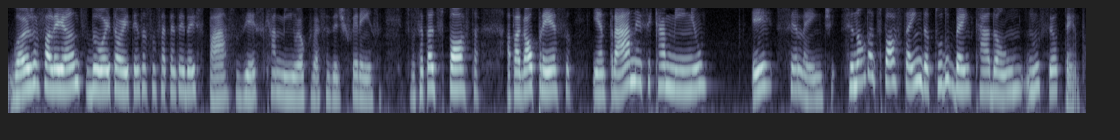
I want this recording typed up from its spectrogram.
Igual eu já falei antes, do 8 a 80 são 72 passos e esse caminho é o que vai fazer diferença. Se você está disposta a pagar o preço e entrar nesse caminho, excelente. Se não está disposta ainda, tudo bem, cada um no seu tempo.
